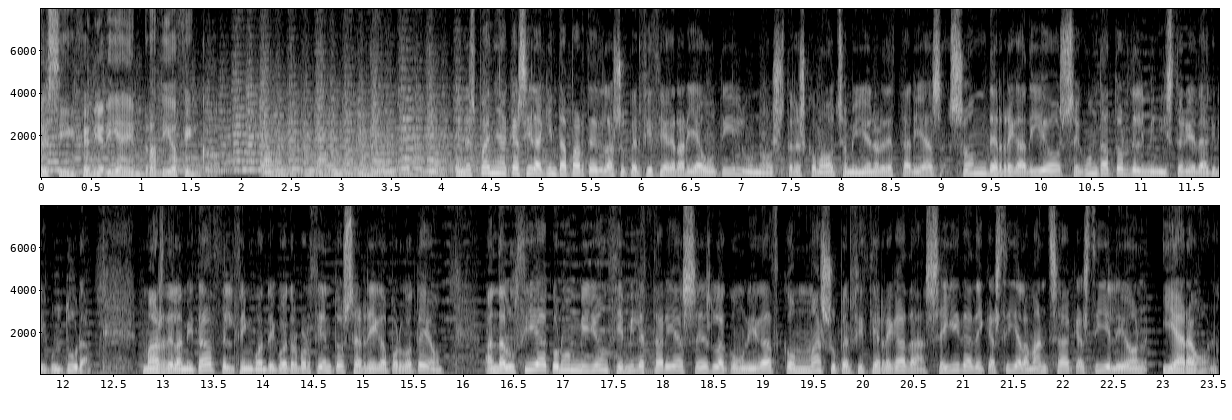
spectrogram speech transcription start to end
es Ingeniería en Radio 5. En España, casi la quinta parte de la superficie agraria útil, unos 3,8 millones de hectáreas, son de regadío según datos del Ministerio de Agricultura. Más de la mitad, el 54%, se riega por goteo. Andalucía, con 1.100.000 hectáreas, es la comunidad con más superficie regada, seguida de Castilla-La Mancha, Castilla y León y Aragón.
